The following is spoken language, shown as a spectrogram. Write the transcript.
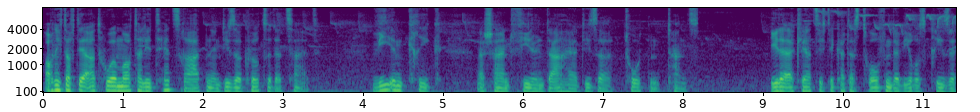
Auch nicht auf derart hohe Mortalitätsraten in dieser Kürze der Zeit. Wie im Krieg erscheint vielen daher dieser Totentanz. Jeder erklärt sich die Katastrophen der Viruskrise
